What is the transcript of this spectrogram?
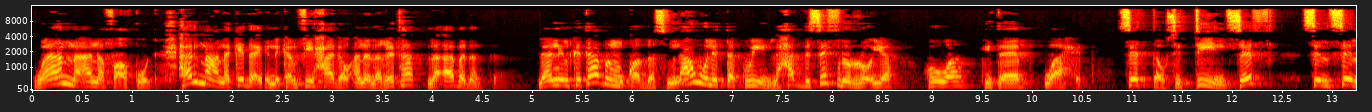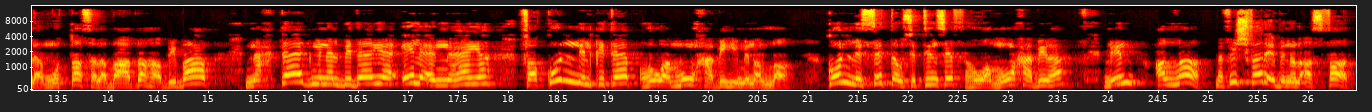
وأما أنا فأقول هل معنى كده إن كان في حاجة وأنا لغيتها؟ لأ ابدا. لأن الكتاب المقدس من أول التكوين لحد سفر الرؤيا هو كتاب واحد. 66 سفر سلسلة متصلة بعضها ببعض. نحتاج من البداية إلى النهاية فكل الكتاب هو موحى به من الله. كل ال 66 سفر هو موحى بها من الله. مفيش فرق بين الأصفار.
